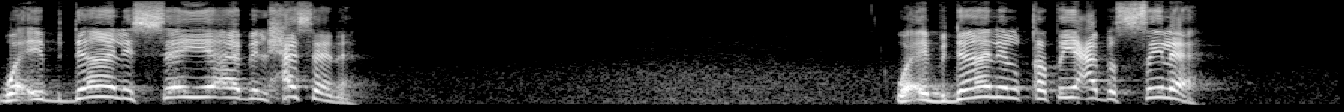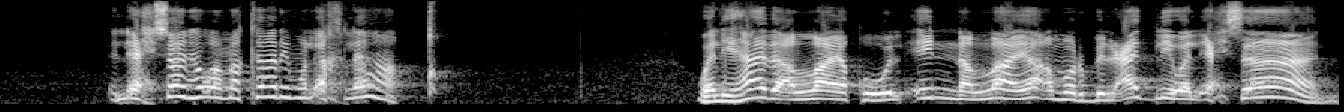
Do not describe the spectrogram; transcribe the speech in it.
وإبدال السيئة بالحسنة. وإبدال القطيعة بالصلة. الإحسان هو مكارم الأخلاق. ولهذا الله يقول إن الله يأمر بالعدل والإحسان.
